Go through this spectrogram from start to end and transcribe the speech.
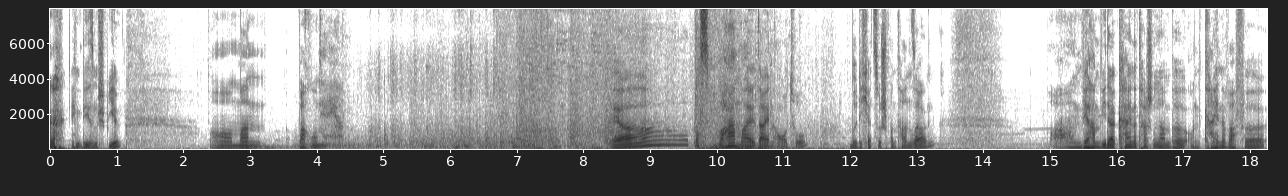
in diesem Spiel. Oh Mann, warum? Ja, das war mal dein Auto, würde ich jetzt so spontan sagen. Oh, wir haben wieder keine Taschenlampe und keine Waffe.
